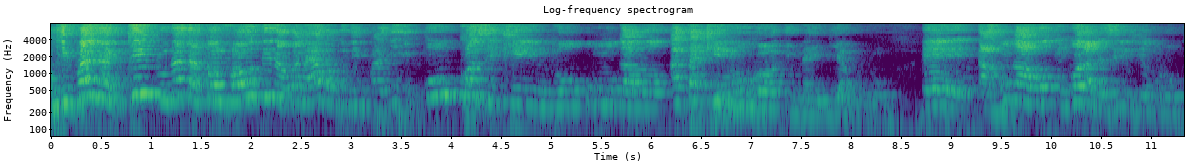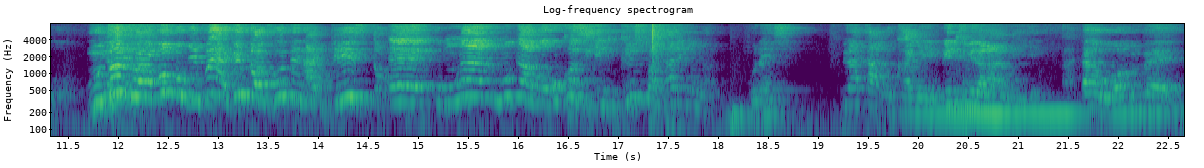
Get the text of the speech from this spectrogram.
ukifanya kitu dada tofauti na bwana yako kujifanyia. Ukoze ikintu umugabo atakiri urugo inaingia munyumba Eh, aho ngaho ingorane zirinjiye mu rugo mtoto wa mungu ukifanya kitu tofauti na kristo. Eh, umwana umugabo ukoze ikintu kristo atarimwa unaishi biratandukanye bintu birarangiye. Hata uombe.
